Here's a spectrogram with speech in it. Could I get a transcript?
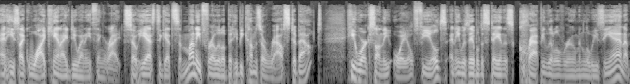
And he's like, why can't I do anything right? So he has to get some money for a little bit. He becomes a roustabout. He works on the oil fields and he was able to stay in this crappy little room in Louisiana.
